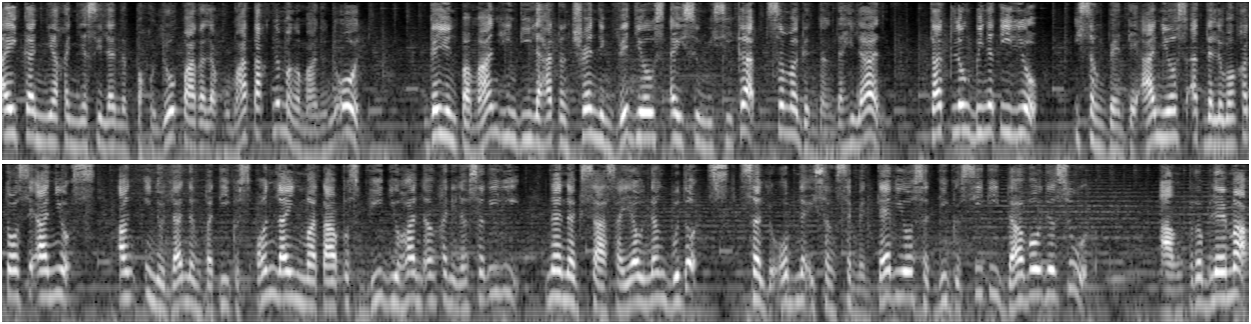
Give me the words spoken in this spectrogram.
ay kanya-kanya sila ng pakulo para lang humatak ng mga manonood. Gayunpaman, hindi lahat ng trending videos ay sumisikat sa magandang dahilan. Tatlong binatilyo, isang 20 anyos at dalawang 14 anyos ang inulan ng batikos online matapos videohan ang kanilang sarili na nagsasayaw ng budots sa loob na isang sementeryo sa Digo City, Davao del Sur. Ang problema,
